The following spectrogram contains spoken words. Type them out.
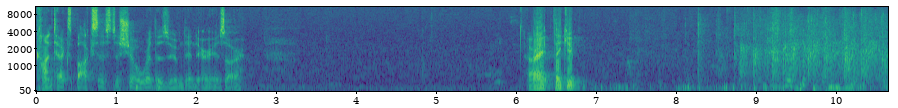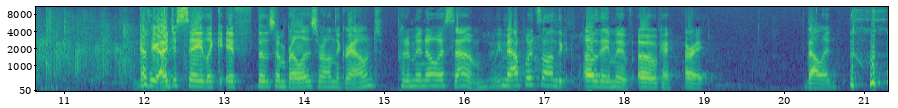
context boxes to show where the zoomed in areas are. All right, thank you. Guthrie, I just say, like, if those umbrellas are on the ground, put them in OSM. We map what's on the, oh, they move. Oh, okay, all right. Valid.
